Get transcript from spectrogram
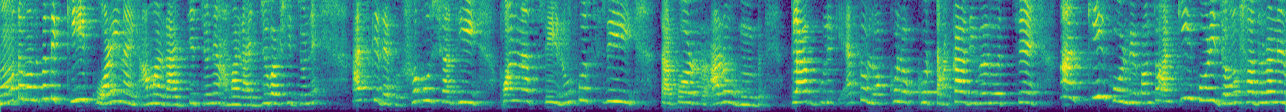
মমতা বন্দ্যোপাধ্যায় কি করে নাই আমার রাজ্যের জন্য, আমার রাজ্যবাসীর জন্য? আজকে দেখো সবুজ সাথী, কন্যাশ্রী, রূপশ্রী, তারপর আরও ক্লাবগুলিকে এত লক্ষ লক্ষ টাকা দিবে হচ্ছে। আর কি করবে এখন তো আর কি করে জনসাধারণের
